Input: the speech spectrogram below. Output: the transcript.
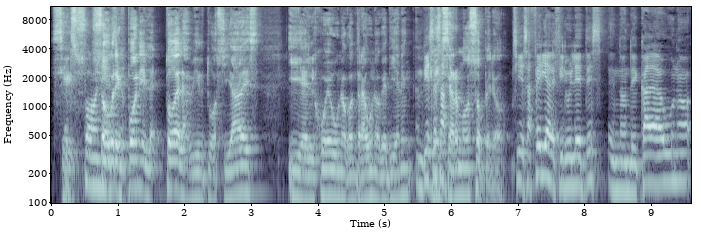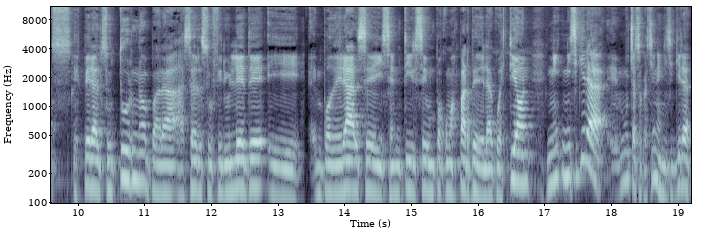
se Expone, sobreexpone todas las virtuosidades y el juego uno contra uno que tienen. Empiezas que es a- hermoso, pero Sí, esa feria de firuletes en donde cada uno espera el- su turno para hacer su firulete y empoderarse y sentirse un poco más parte de la cuestión. Ni, ni siquiera, en muchas ocasiones, ni siquiera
